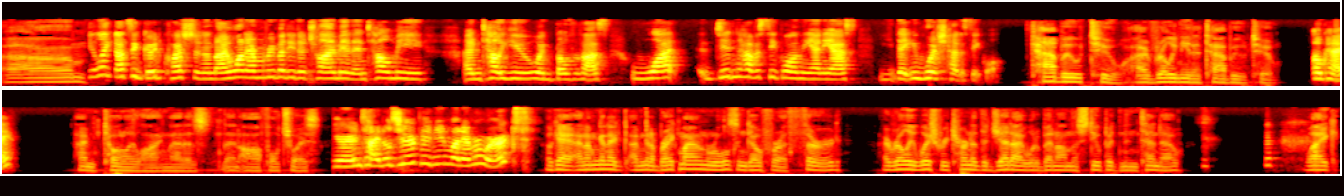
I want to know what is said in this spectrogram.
Um I feel like that's a good question, and I want everybody to chime in and tell me and tell you and both of us what didn't have a sequel on the NES that you wish had a sequel. Taboo 2. I really need a Taboo 2. Okay. I'm totally lying. That is an awful choice. You're entitled to your opinion, whatever works. Okay, and I'm gonna I'm gonna break my own rules and go for a third. I really wish Return of the Jedi would have been on the stupid Nintendo. like,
